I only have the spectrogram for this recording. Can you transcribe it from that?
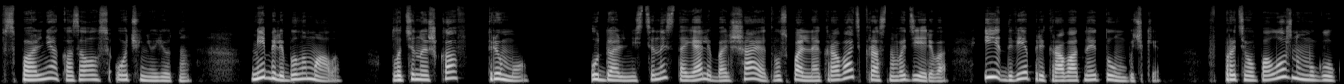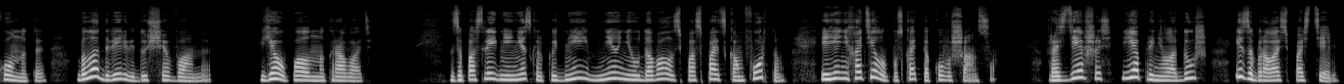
В спальне оказалось очень уютно. Мебели было мало. Платяной шкаф — трюмо. У дальней стены стояли большая двуспальная кровать красного дерева и две прикроватные тумбочки. В противоположном углу комнаты была дверь, ведущая в ванную. Я упала на кровать. За последние несколько дней мне не удавалось поспать с комфортом, и я не хотела упускать такого шанса. Раздевшись, я приняла душ и забралась в постель,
